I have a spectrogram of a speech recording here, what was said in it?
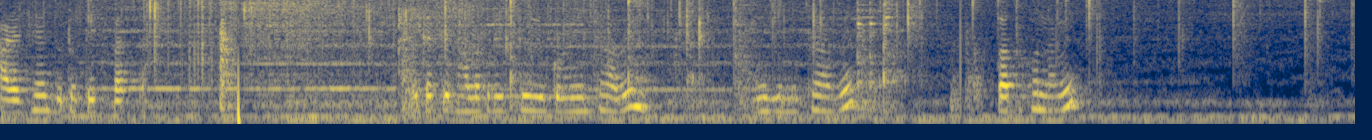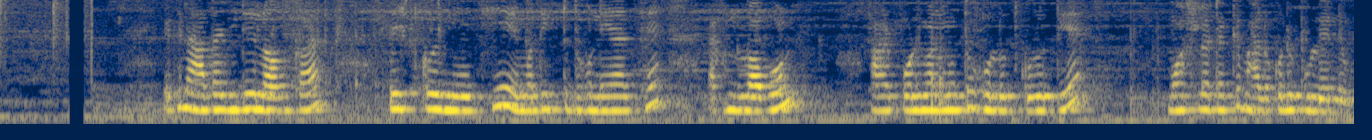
আর এখানে দুটো তেজপাতা। এটাকে ভালো করে একটু ইয়ে করে নিতে হবে, ভেজে নিতে হবে। ততক্ষণ আমি এখানে আদা, জিরে, লঙ্কা পেস্ট করে নিয়েছি। এর মধ্যে একটু ধনে আছে, এখন লবণ আর পরিমাণ মতো হলুদ গুঁড়ো দিয়ে মশলাটাকে ভালো করে গুলে নেব।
